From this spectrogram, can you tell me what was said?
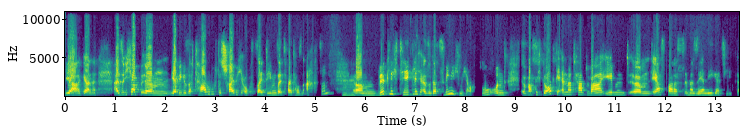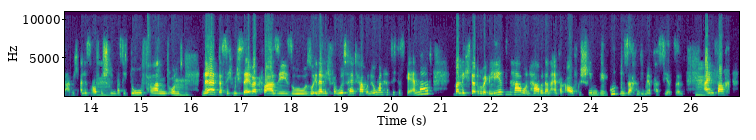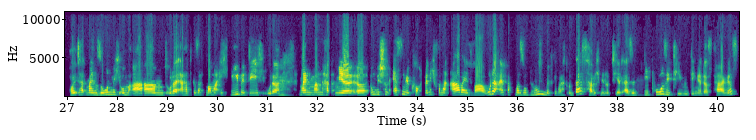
Ja, gerne. Also ich habe, ähm, ja, wie gesagt, Tagebuch, das schreibe ich auch seitdem, seit 2018, mhm. ähm, wirklich täglich, also da zwinge ich mich auch zu. Und äh, was sich dort geändert hat, war eben, ähm, erst war das immer sehr negativ. Da habe ich alles draufgeschrieben, mhm. was ich doof fand und mhm. ne, dass ich mich selber quasi so, so innerlich verurteilt habe. Und irgendwann hat sich das geändert, weil ich darüber gelesen habe und habe dann einfach aufgeschrieben, die guten Sachen, die mir passiert sind. Mhm. Einfach, heute hat mein Sohn mich umarmt oder er hat gesagt, Mama, ich liebe dich oder mhm. mein Mann hat mir äh, irgendwie schon Essen gekocht, wenn ich von der Arbeit war oder einfach mal so Blumen mitgebracht. Und das habe ich mir notiert, also die positiven Dinge des Tages.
